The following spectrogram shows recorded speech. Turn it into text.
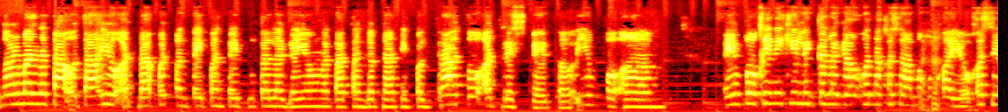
normal na tao tayo at dapat pantay-pantay po talaga yung natatanggap nating pagtrato at respeto. Yun po, um, ayun po, kinikilig talaga ako nakasama ko kayo kasi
